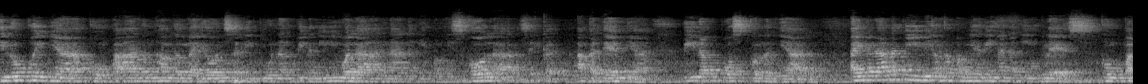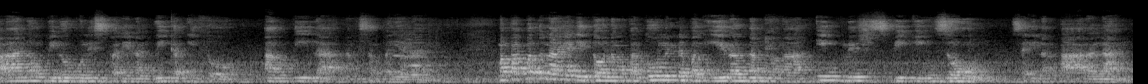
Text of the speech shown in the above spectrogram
Tinukoy niya kung paanong hanggang ngayon sa lipunang pinaniniwalaan na ng ibang eskola sa akademya bilang postkolonyal ay nananatili ang kapangyarihan ng Ingles kung paanong pinupulis pa rin ang wikang ito ang tila ng sambayanan. Mapapatunayan ito ng patuloy na pag-iral ng mga English-speaking zone sa ilang paaralan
